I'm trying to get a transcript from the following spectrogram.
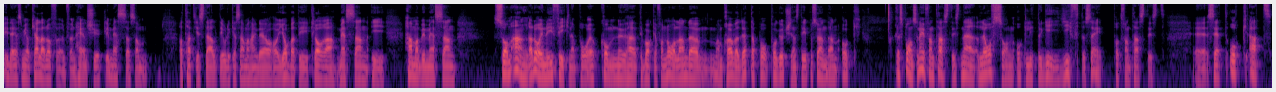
i det som jag kallar då för, för en helkyrklig mässa som har tagit gestalt i olika sammanhang där jag har jobbat i Klara-mässan, i Hammarbymässan. Som andra då är nyfikna på. Jag kom nu här tillbaka från Norrland där man prövade detta på, på gudstjänsttid på söndagen. Och responsen är ju fantastisk när lovsång och liturgi gifter sig på ett fantastiskt eh, sätt. Och att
